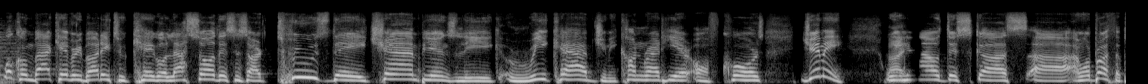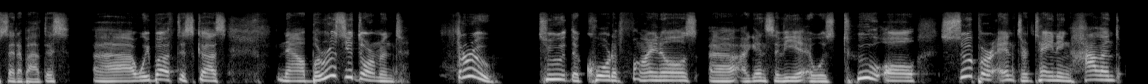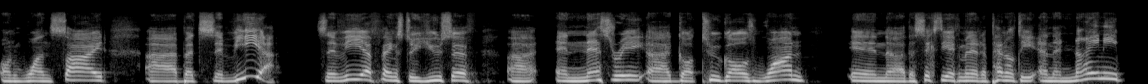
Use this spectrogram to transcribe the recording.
Welcome back, everybody, to Que Golazo. This is our Tuesday Champions League recap. Jimmy Conrad here, of course. Jimmy, we Hi. now discuss, uh, and we're both upset about this. Uh, we both discuss now Borussia Dortmund through to the quarterfinals uh, against Sevilla. It was 2 all. Super entertaining. Haaland on one side, uh, but Sevilla. Sevilla, thanks to Yusuf uh, and Nesyri, uh, got two goals. One in uh, the 68th minute, a penalty, and the 90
